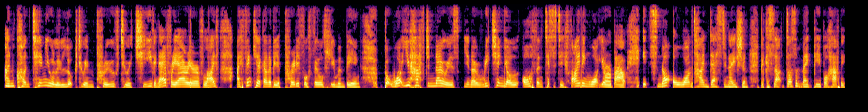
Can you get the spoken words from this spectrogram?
and continually look to improve, to achieve in every area of life, I think you're going to be a pretty fulfilled human being. But what you have to know is, you know, reaching your authenticity, finding what you're about. It's not a one time destination because that doesn't make people happy.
